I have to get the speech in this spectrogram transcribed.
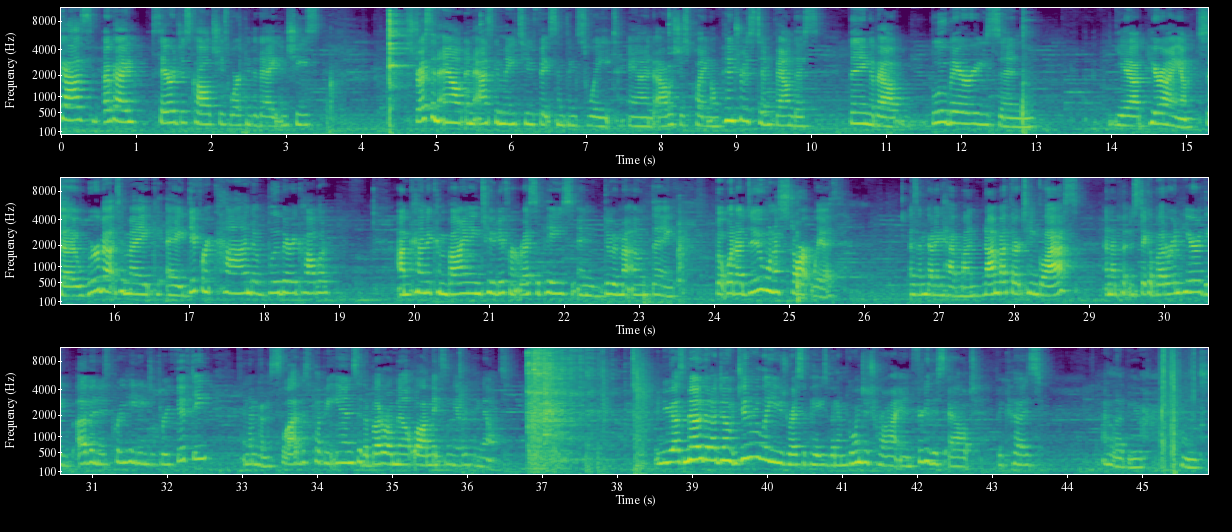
Guys, okay, Sarah just called, she's working today and she's stressing out and asking me to fix something sweet. And I was just playing on Pinterest and found this thing about blueberries and yeah, here I am. So we're about to make a different kind of blueberry cobbler. I'm kind of combining two different recipes and doing my own thing. But what I do want to start with is I'm going to have my 9 by 13 glass and I'm putting a stick of butter in here. The oven is preheating to 350 and I'm gonna slide this puppy in so the butter will melt while I'm mixing everything else. And you guys know that I don't generally use recipes, but I'm going to try and figure this out because I love you. And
